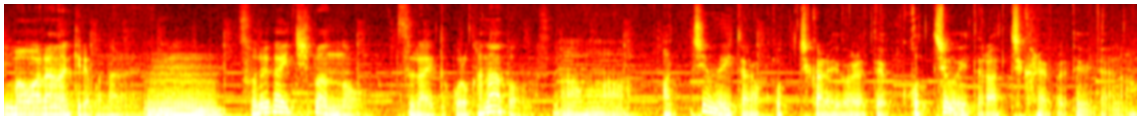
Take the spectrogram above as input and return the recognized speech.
ち回らなければならない、どうん。それが一番の辛いところかなと思いますね。あっち向いたらこっちから言われてこっち向いたらあっちから言われてみたいな。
